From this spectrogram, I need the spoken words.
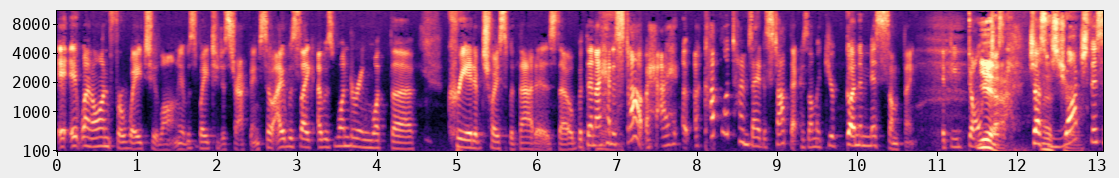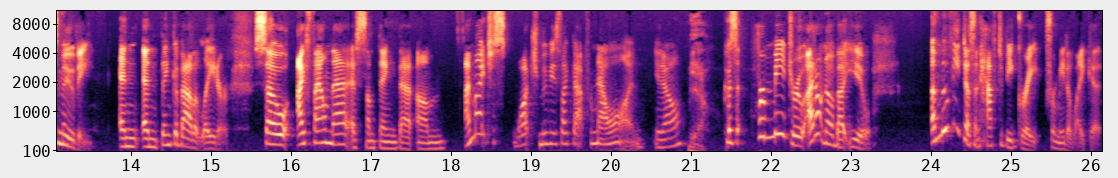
it, it went on for way too long. It was way too distracting. So I was like, I was wondering what the creative choice with that is, though. But then I had to stop. I, I a couple of times I had to stop that because I'm like, you're gonna miss something if you don't Yeah, just just true. watch this movie and and think about it later. So I found that as something that um I might just watch movies like that from now on. You know, Yeah. because for me, Drew, I don't know about you. A movie doesn't have to be great for me to like it.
